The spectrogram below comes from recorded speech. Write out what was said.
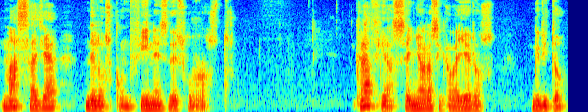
más allá de los confines de su rostro. Gracias, señoras y caballeros, gritó.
